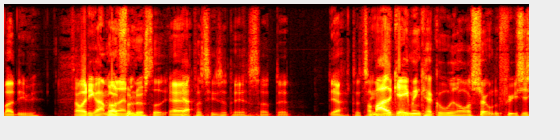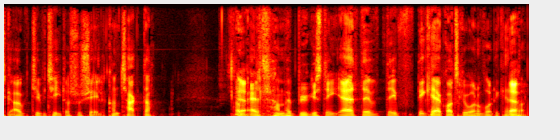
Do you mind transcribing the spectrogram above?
var de Så var de gang godt forlystet. Ja, ja, Ja. præcis af det. Så det, ja, det For meget gaming kan gå ud over søvn, fysisk aktivitet og sociale kontakter. Som Ja. alt sammen er byggesten. Ja, det, det, det kan jeg godt skrive under på. Det kan Ja, jeg godt.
